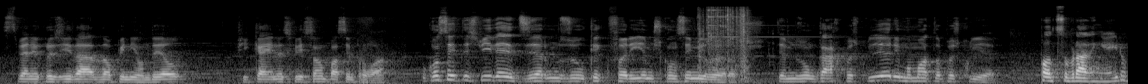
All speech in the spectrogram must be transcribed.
se tiverem curiosidade da opinião dele, fica aí na descrição, passem por lá. O conceito deste vídeo é dizermos o que é que faríamos com 100 mil euros. Temos um carro para escolher e uma moto para escolher. Pode sobrar dinheiro.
